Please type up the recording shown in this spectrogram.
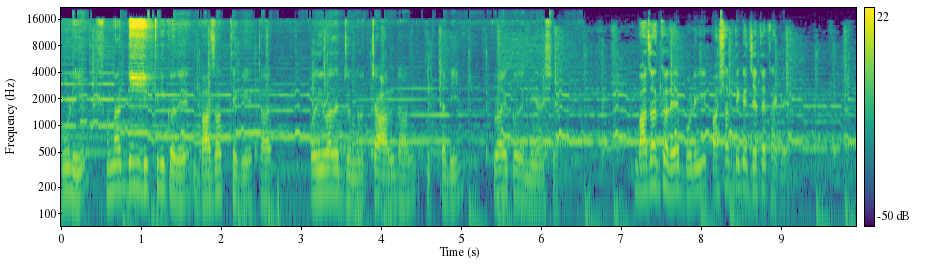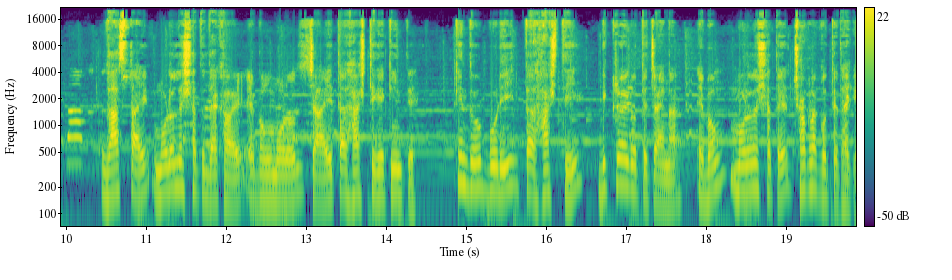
বুড়ি সোনার ডিম বিক্রি করে বাজার থেকে তার পরিবারের জন্য চাল, ডাল ইত্যাদি ক্রয় করে নিয়ে আসে। বাজার করে বুড়ি বাসার দিকে যেতে থাকে। রাস্তায় মোড়লের সাথে দেখা হয় এবং মোড়ল চায় তার হাঁসটিকে কিনতে। কিন্তু বুড়ি তার হাঁসটি বিক্রয় করতে চায় না এবং মোড়লের সাথে ঝগড়া করতে থাকে।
